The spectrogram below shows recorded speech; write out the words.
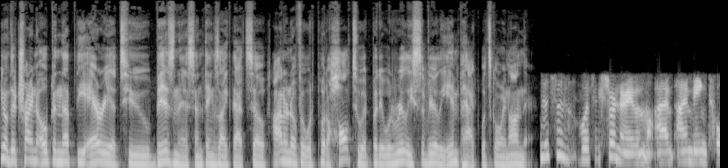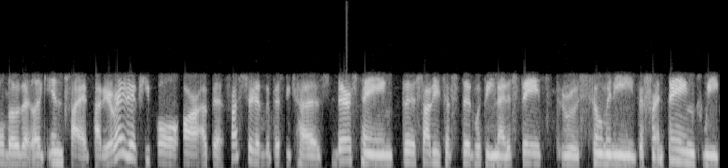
you know they're trying to open up the area to business and things like that so i don't know if it would put a halt to it but it would really severely impact what's going on there this is what's extraordinary i'm, I'm being told though that like inside saudi arabia people are a bit frustrated with this because they're saying the saudis have stood with the united states through so many different things we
